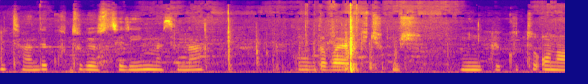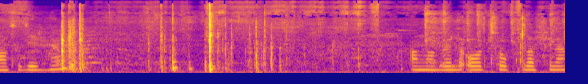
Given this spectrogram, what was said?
Bir tane de kutu göstereyim mesela. O da bayağı küçükmüş. Minik bir kutu 16 dirhem. Ama böyle ortaokula falan.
